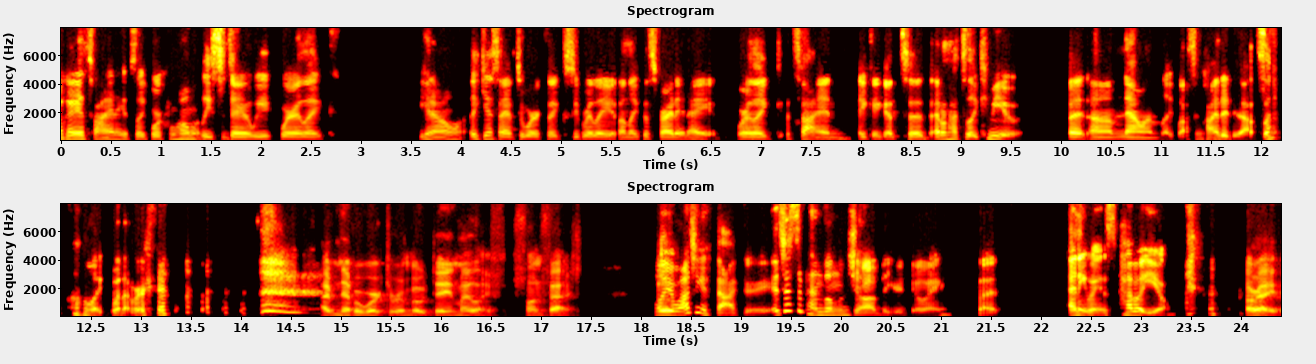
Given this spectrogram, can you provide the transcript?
okay, it's fine. It's like work from home at least a day a week where like, you know, like yes, I have to work like super late on like this Friday night where like it's fine. Like I get to I don't have to like commute. But um now I'm like less inclined to do that. So I'm like, whatever. I've never worked a remote day in my life. Fun fact. Well, you're Uh, watching a factory. It just depends on the job that you're doing. But anyways, how about you? all right.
